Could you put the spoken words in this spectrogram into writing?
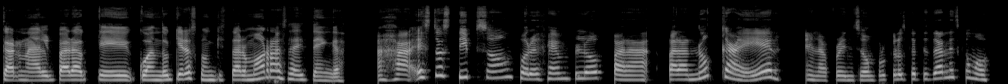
carnal, para que cuando quieras conquistar morras, ahí tengas. Ajá, estos tips son, por ejemplo, para, para no caer en la friendzone, porque los que te dan es como,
